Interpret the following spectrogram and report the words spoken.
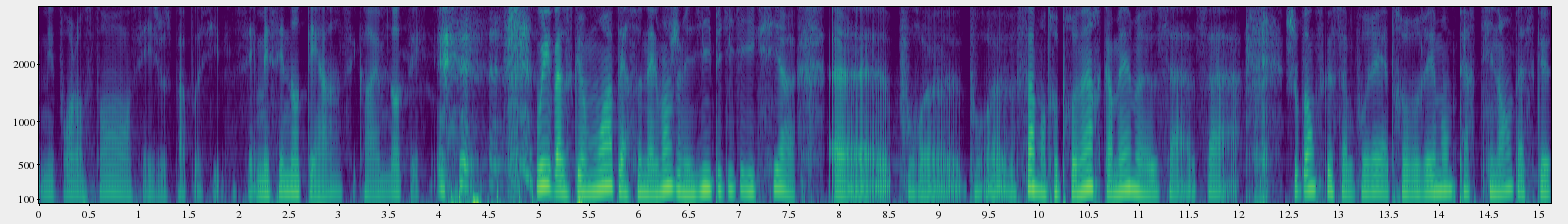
Mais pour l'instant, c'est juste pas possible. Mais c'est noté, hein, c'est quand même noté. oui, parce que moi, personnellement, je me dis, petit élixir euh, pour, euh, pour euh, femmes entrepreneurs, quand même, ça, ça, je pense que ça pourrait être vraiment pertinent parce que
